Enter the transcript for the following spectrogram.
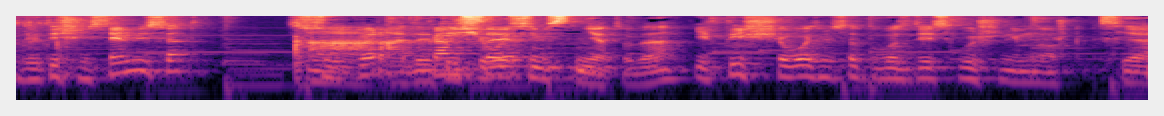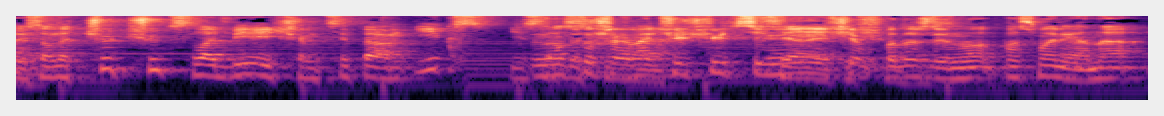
2070 супер А, а в конце, 2080 нету, да? и 1080 вот здесь выше немножко. TI. То есть она чуть-чуть слабее, чем Titan X. И, Ну, слушай, она чуть-чуть сильнее, TI чем... Подожди, ну посмотри, она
